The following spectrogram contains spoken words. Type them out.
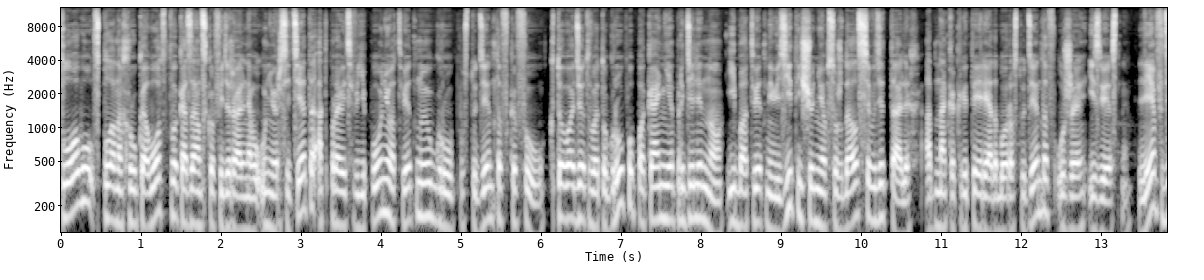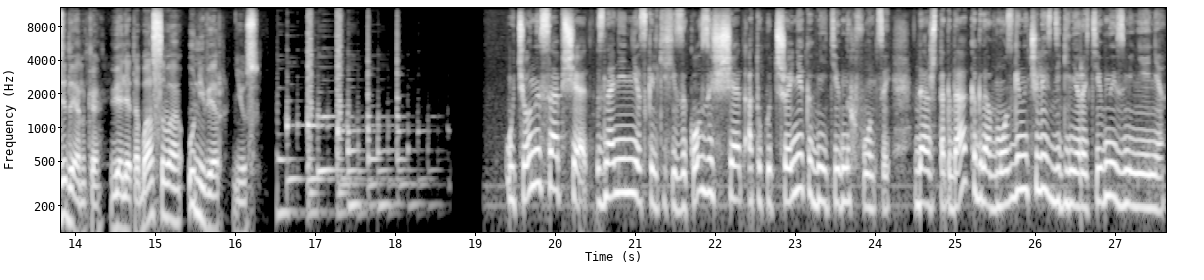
слову, в планах руководства Казанского федерального университета отправить в Японию ответную группу студентов КФУ. Кто войдет в эту группу, пока не определено, ибо ответный визит еще не обсуждался в деталях, однако критерии отбора студентов уже известны. Лев Диденко, Виолетта Басова, Универ News. Ученые сообщают, знание нескольких языков защищает от ухудшения когнитивных функций, даже тогда, когда в мозге начались дегенеративные изменения.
